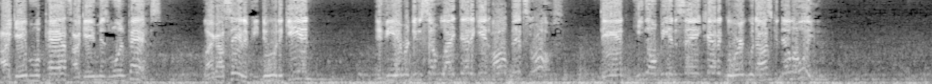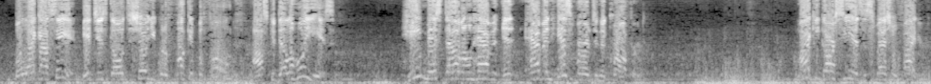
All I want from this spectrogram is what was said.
I gave him a pass. I gave him his one pass. Like I said, if he do it again, if he ever do something like that again, all bets are off. Then he gonna be in the same category with Oscar De La Hoya. But like I said, it just goes to show you what a fucking buffoon Oscar De La Hoya is. He missed out on having eh, having his version of Crawford. Mikey Garcia is a special fighter.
